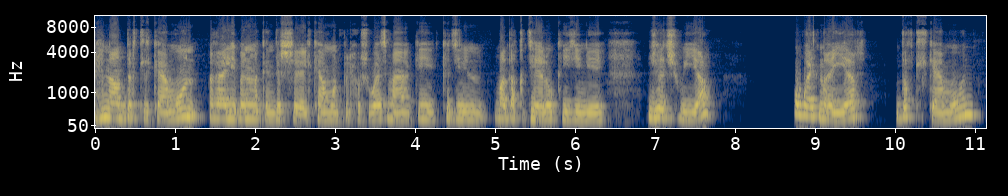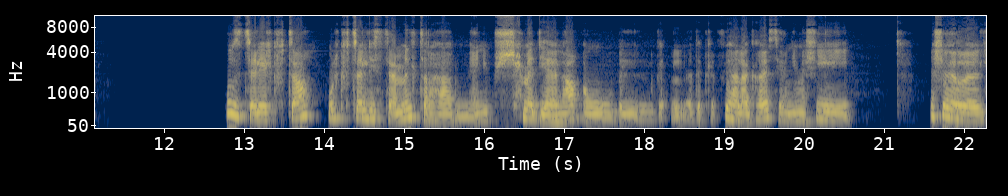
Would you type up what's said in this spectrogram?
هنا درت الكمون غالبا ما كنديرش الكمون في الحشوات ما كتجيني المذاق ديالو كيجيني جاد شوية. وبغيت نغير ضفت الكمون وزدت عليه الكفتة. والكفتة اللي استعملت راها يعني بالشحمة ديالها أو بال فيها لاغريس يعني ماشي ماشي غير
